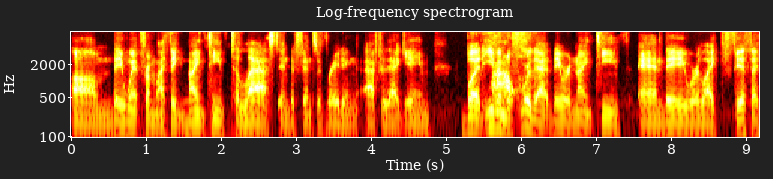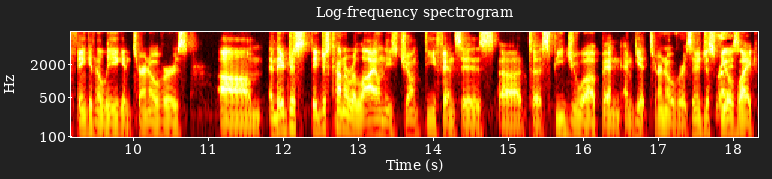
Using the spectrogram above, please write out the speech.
Um, they went from I think 19th to last in defensive rating after that game. But even wow. before that, they were 19th and they were like fifth, I think, in the league in turnovers. Um, and they just they just kind of rely on these junk defenses uh, to speed you up and and get turnovers. And it just feels right. like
